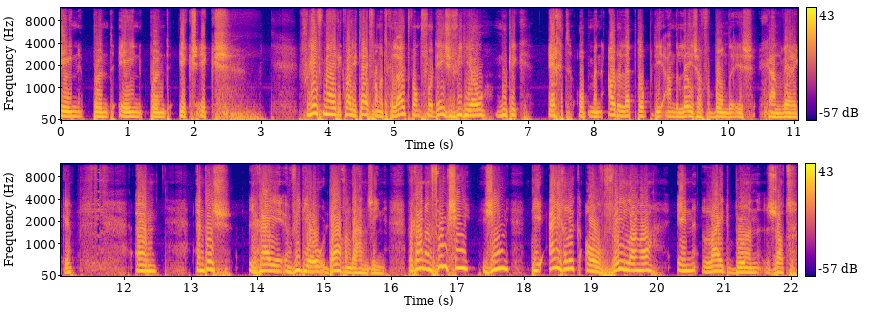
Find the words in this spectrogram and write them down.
1.1.xx. Vergeef mij de kwaliteit van het geluid, want voor deze video moet ik echt op mijn oude laptop die aan de laser verbonden is gaan werken. Um, en dus ga je een video daar vandaan zien. We gaan een functie zien die eigenlijk al veel langer in Lightburn zat.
